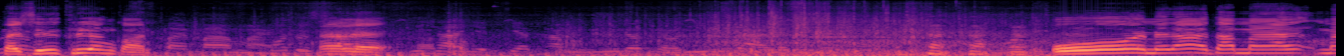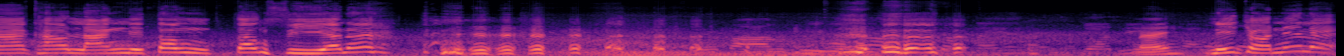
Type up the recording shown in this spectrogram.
ไปซื้อเครื่องก่อน ไปมาใหม่นั่นแหละ พี่ชายเหยียดเกียร์ทำอย่างนี้แล้วแถวนี้ไม่ได้แล้ว โอ้ยไม่ได้ถ้ามามาคราวหลังนี่ต้องต้องเสียนะพาพี่ว่าจอดไหนไหนนี่จอดนี่แหละ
